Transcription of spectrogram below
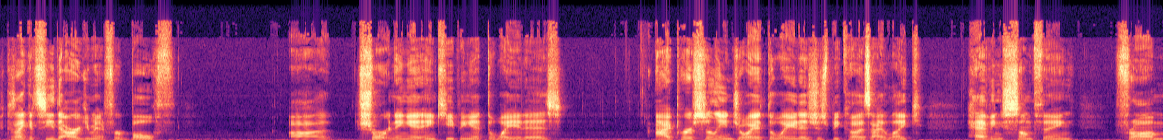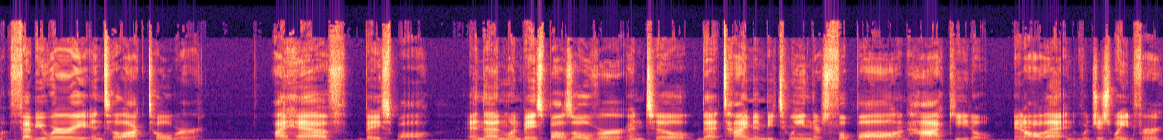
because I could see the argument for both uh, shortening it and keeping it the way it is. I personally enjoy it the way it is just because I like having something from February until October. I have baseball. And then when baseball's over until that time in between, there's football and hockey to, and all that, and we're just waiting for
